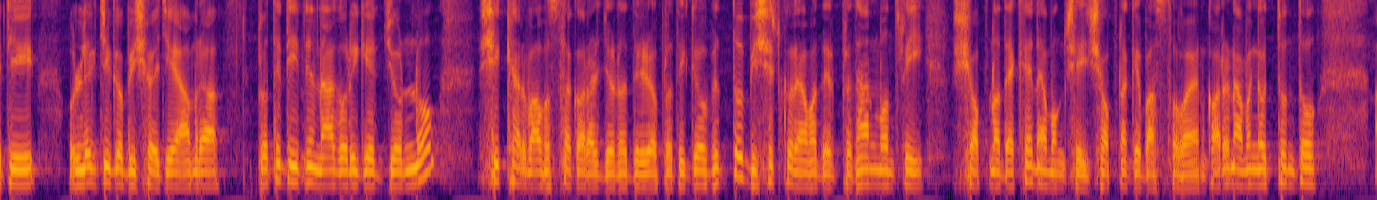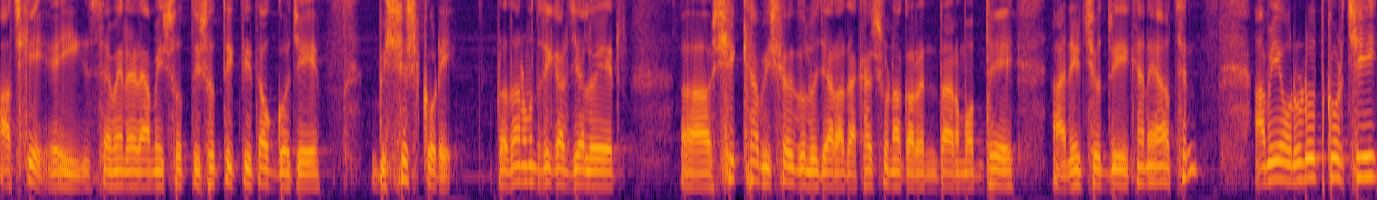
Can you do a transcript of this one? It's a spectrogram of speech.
এটি উল্লেখযোগ্য বিষয় যে আমরা প্রতিটি নাগরিকের জন্য শিক্ষার ব্যবস্থা করার জন্য দৃঢ় প্রতিজ্ঞাবদ্ধ বিশেষ করে আমাদের প্রধানমন্ত্রী স্বপ্ন দেখেন এবং সেই স্বপ্নকে বাস্তবায়ন করেন। এবং অত্যন্ত আজকে এই সেমিনারে আমি সত্যি সত্যি কৃতজ্ঞ যে বিশেষ করে প্রধানমন্ত্রী কার্যালয়ের শিক্ষা বিষয়গুলো যারা দেখাশোনা করেন তার মধ্যে আনির চৌধুরী এখানে আছেন। আমি অনুরোধ করছি,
